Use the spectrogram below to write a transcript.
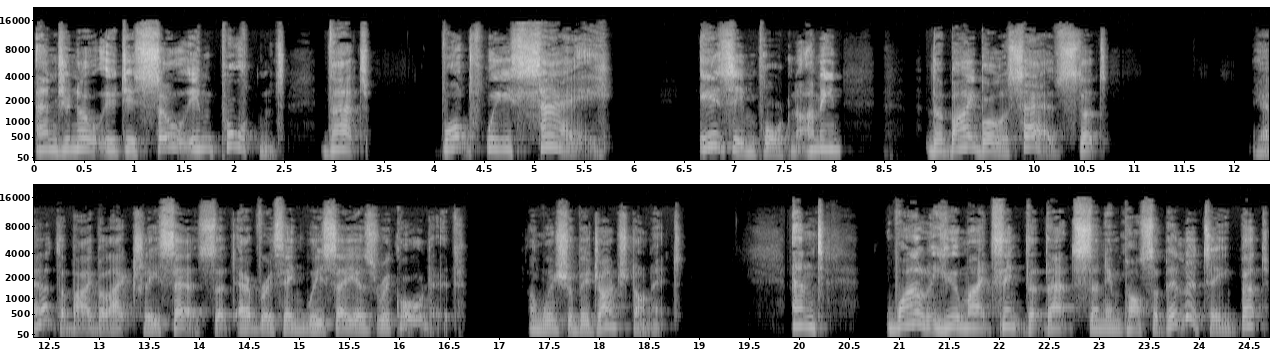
And you know, it is so important that what we say is important. I mean, the Bible says that, yeah, the Bible actually says that everything we say is recorded and we should be judged on it. And while you might think that that's an impossibility, but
